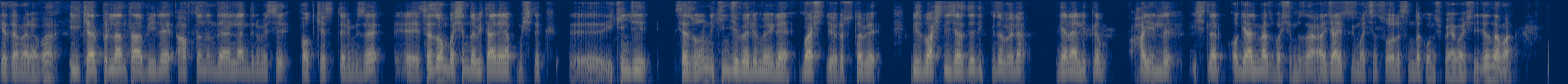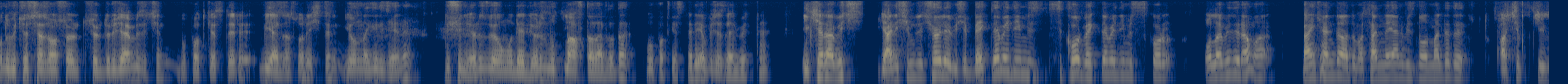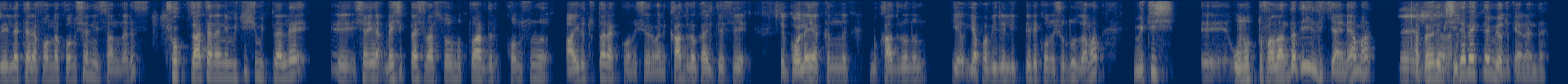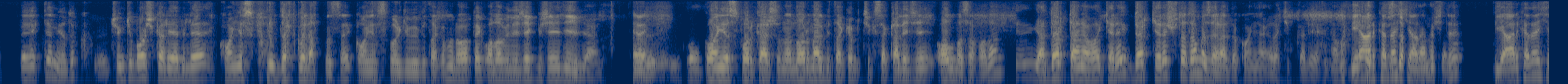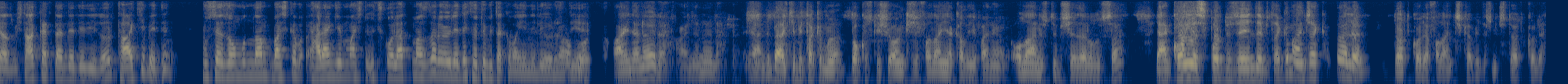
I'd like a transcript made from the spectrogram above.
Herkese merhaba. İlker Pırlant abiyle haftanın değerlendirmesi podcastlerimize e, sezon başında bir tane yapmıştık. E, ikinci sezonun ikinci bölümüyle başlıyoruz. Tabii biz başlayacağız dedik mi de böyle genellikle hayırlı işler o gelmez başımıza. Acayip bir maçın sonrasında konuşmaya başlayacağız ama bunu bütün sezon sürdüreceğimiz için bu podcastleri bir yerden sonra işlerin yoluna gireceğini düşünüyoruz ve umut ediyoruz. Mutlu haftalarda da bu podcastleri yapacağız elbette. İlker abi yani şimdi şöyle bir şey beklemediğimiz skor beklemediğimiz skor olabilir ama ben kendi adıma senle yani biz normalde de açıp birbiriyle telefonla konuşan insanlarız. Çok zaten hani müthiş ümitlerle e, şey Beşiktaş varsa umut vardır konusunu ayrı tutarak konuşuyorum. Hani kadro kalitesi işte gole yakınlık bu kadronun yapabilirlikleri konuşulduğu zaman müthiş e, umutlu falan da değildik yani ama Değil, böyle evet. bir şey de beklemiyorduk herhalde beklemiyorduk. Çünkü boş kaleye bile Konya Spor'un 4 gol atması, Konya Spor gibi bir takımın o pek olabilecek bir şey değil yani. Evet. Yani Konya Spor karşısında normal bir takım çıksa kaleci olmasa falan ya dört tane kere dört kere şut atamaz herhalde Konya rakip kaleye. Ama bir arkadaş yazmıştı. Bir arkadaş yazmıştı. Hakikaten de dediği doğru. Takip edin. Bu sezon bundan başka herhangi bir maçta 3 gol atmazlar. Öyle de kötü bir takıma yeniliyoruz ya diye. Aynen öyle. Aynen öyle. Yani belki bir takımı 9 kişi 10 kişi falan yakalayıp hani olağanüstü bir şeyler olursa. Yani Konya Spor düzeyinde bir takım ancak öyle 4 gole falan çıkabilir. 3-4 gole.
